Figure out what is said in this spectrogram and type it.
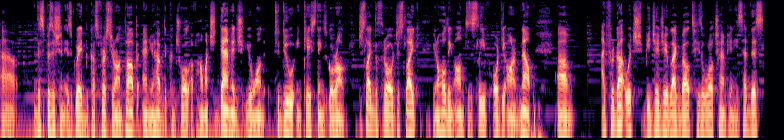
uh, this position is great because first you're on top and you have the control of how much damage you want to do in case things go wrong just like the throw just like you know holding on to the sleeve or the arm now um, i forgot which bjj black belt he's a world champion he said this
